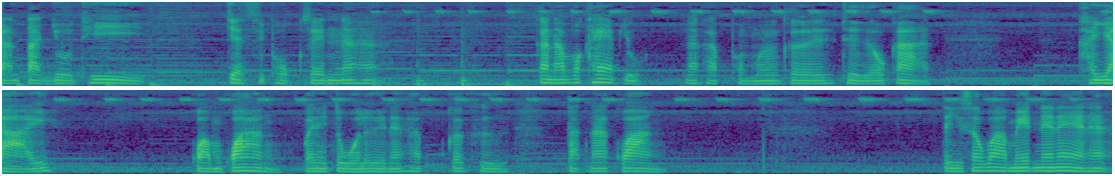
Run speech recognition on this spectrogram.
การตัดอยู่ที่ 76 เซนนะฮะก็นับว่าแคบอยู่นะครับ ผมเคยถือโอกาสขยายความกว้างไปในตัวเลยนะครับ ก็คือตัดหน้ากว้าง ตีซะว่าเมตรแน่ๆนะฮะ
